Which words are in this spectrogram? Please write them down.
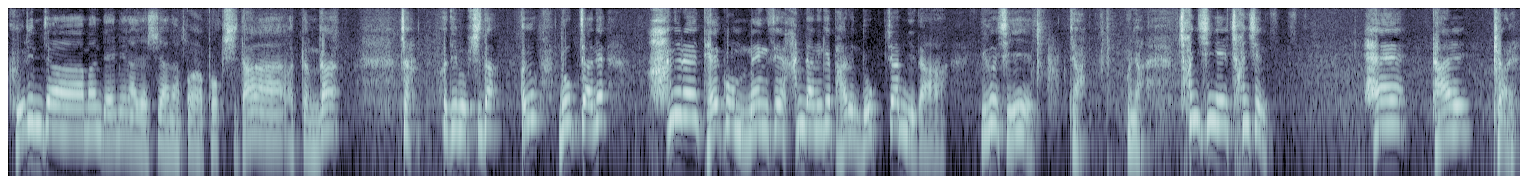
그림자만 내민 아저씨 하나 뽑아봅시다. 어떤가? 자, 어디 봅시다. 아유, 녹자 네? 하늘에 대고 맹세한다는 게 바로 녹자입니다. 이것이 자 뭐냐 천신의 천신 해, 달, 별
